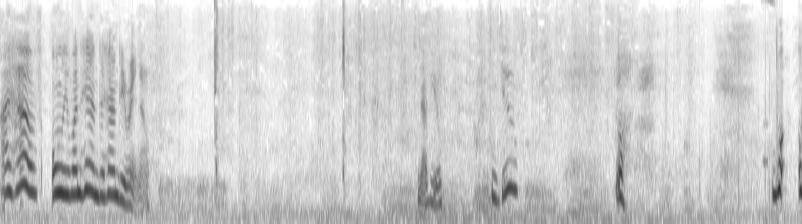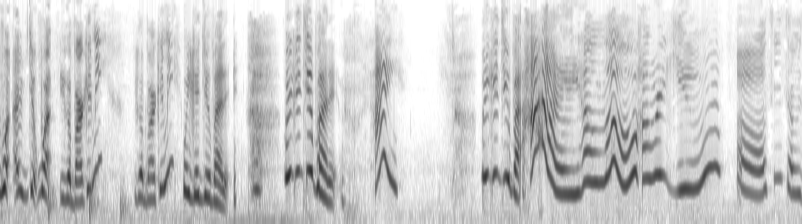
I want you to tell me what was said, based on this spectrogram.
I have only one hand to handy right now. Love you. You do. Oh. What? What? What? You gonna bark at me? You gonna bark at me? What you gonna do about it? What you gonna do about it? Hi. We could do, but hi, hello, how are you? Oh, she's so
